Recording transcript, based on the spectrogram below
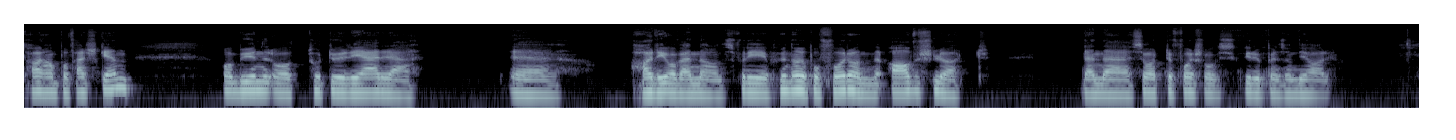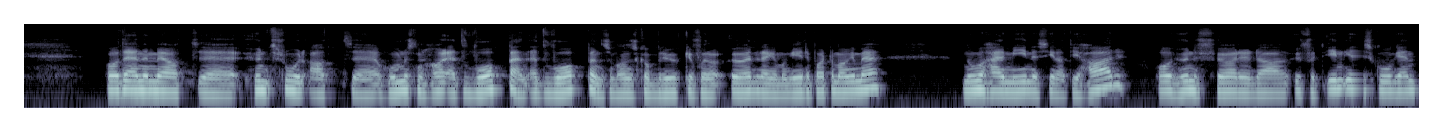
tar han på fersken og begynner å torturere eh, Harry og vennene hans. Fordi hun har jo på forhånd avslørt denne svarte forsvarsgruppen som de har. Og det ender med at eh, hun tror at eh, Humlesen har et våpen, et våpen som han skal bruke for å ødelegge Magidepartementet med. Noe Hermine sier at de har, og hun fører da Uffert inn i skogen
